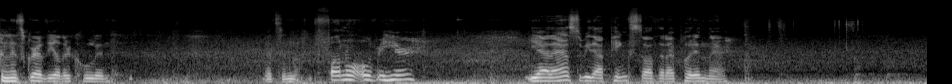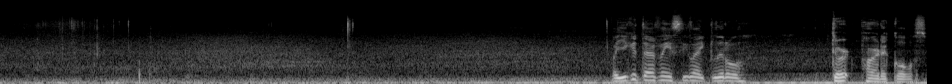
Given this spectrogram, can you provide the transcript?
And let's grab the other coolant that's in the funnel over here. Yeah, that has to be that pink stuff that I put in there. But you could definitely see like little dirt particles.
